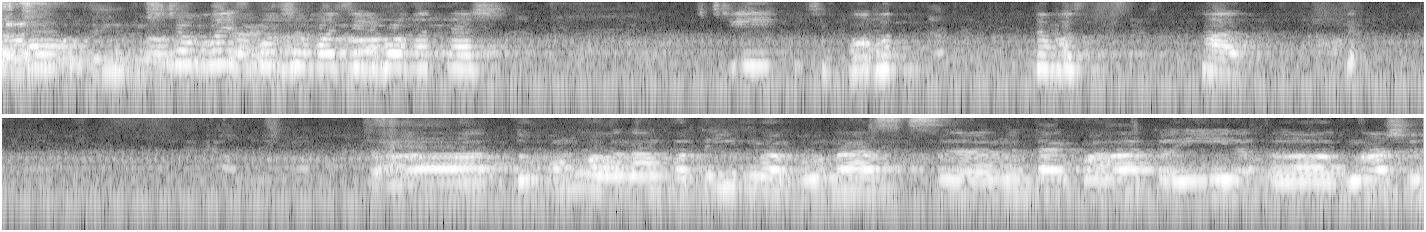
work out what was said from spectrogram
нам потрібна. Що ми звичайно. зможемо зі Львова теж вчити, бо будемо знати. А, Допомога нам потрібна, бо у нас е, не так багато і е, наші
